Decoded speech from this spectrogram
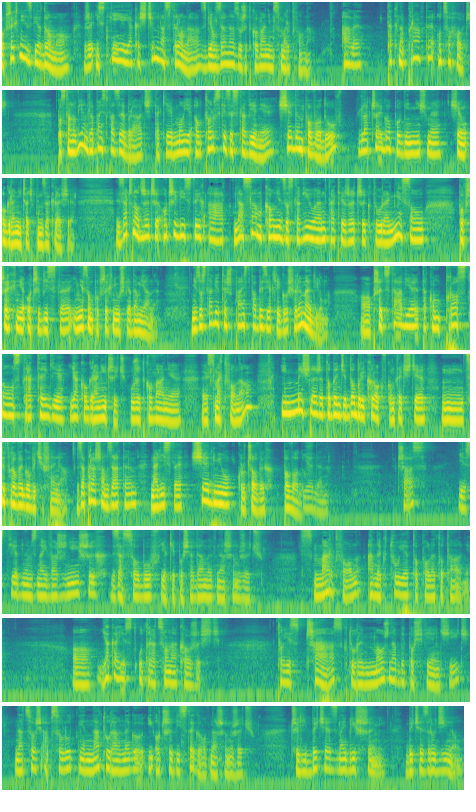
Powszechnie jest wiadomo, że istnieje jakaś ciemna strona związana z użytkowaniem smartfona. Ale tak naprawdę o co chodzi? Postanowiłem dla Państwa zebrać takie moje autorskie zestawienie siedem powodów, dlaczego powinniśmy się ograniczać w tym zakresie. Zacznę od rzeczy oczywistych, a na sam koniec zostawiłem takie rzeczy, które nie są powszechnie oczywiste i nie są powszechnie uświadamiane. Nie zostawię też Państwa bez jakiegoś remedium. Przedstawię taką prostą strategię, jak ograniczyć użytkowanie e, smartfona, i myślę, że to będzie dobry krok w kontekście mm, cyfrowego wyciszenia. Zapraszam zatem na listę siedmiu kluczowych powodów. Jeden. Czas jest jednym z najważniejszych zasobów, jakie posiadamy w naszym życiu. Smartfon anektuje to pole totalnie. O, jaka jest utracona korzyść? To jest czas, który można by poświęcić na coś absolutnie naturalnego i oczywistego w naszym życiu, czyli bycie z najbliższymi, bycie z rodziną,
